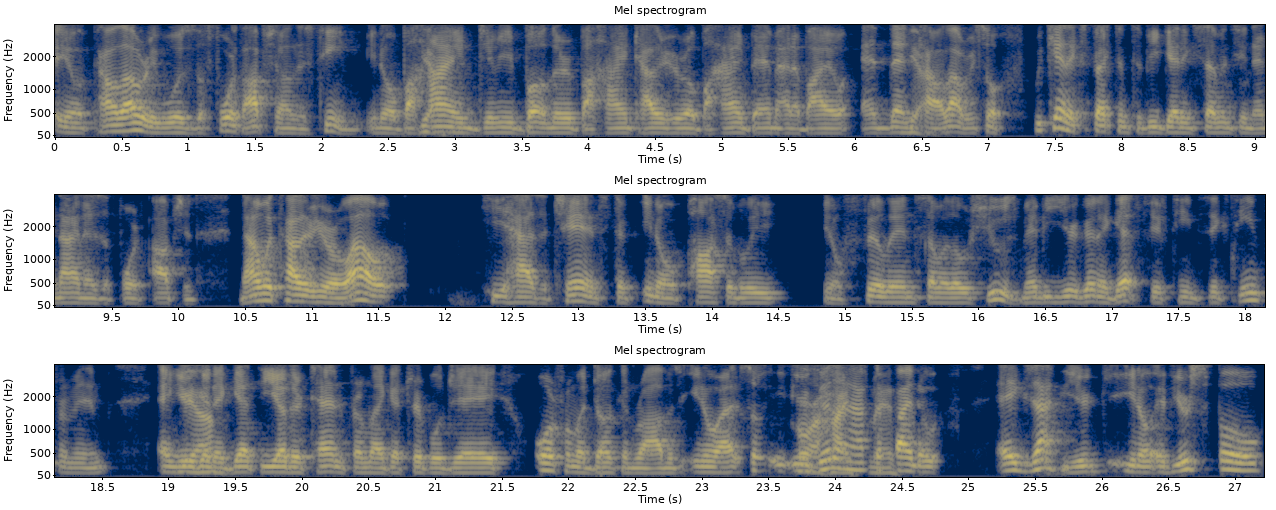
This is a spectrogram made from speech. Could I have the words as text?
you know, Kyle Lowry was the fourth option on this team, you know, behind Jimmy Butler, behind Tyler Herro, behind Bam Adebayo, and then Yeah. Kyle Lowry. So we can't expect him to be getting 17 and 9 as a fourth option. Now with Tyler Herro out, he has a chance to, you know, possibly, you know, fill in some of those shoes. Maybe you're going to get 15, 16 from him and you're Yeah. going to get the other 10 from like a Triple J or from a Duncan Robinson. You know what? So you're going to have to find a exactly. You're you know, if you're Spo,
